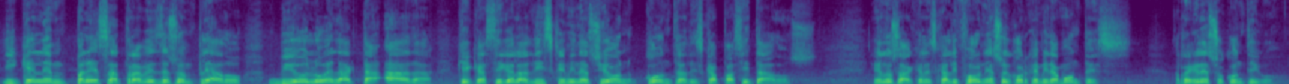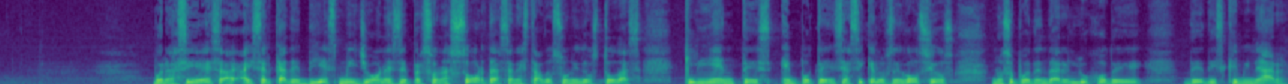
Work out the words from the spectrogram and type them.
y que la empresa a través de su empleado violó el acta ADA que castiga la discriminación contra discapacitados. En Los Ángeles, California, soy Jorge Miramontes. Regreso contigo. Bueno, así es. Hay cerca de 10 millones de personas sordas en Estados Unidos, todas clientes en potencia. Así que los negocios no se pueden dar el lujo de, discriminar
